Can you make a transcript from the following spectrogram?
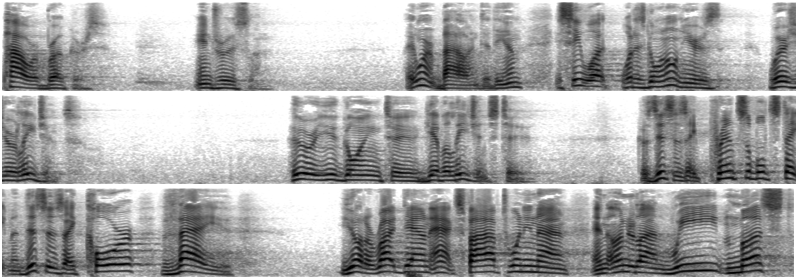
power brokers in Jerusalem. They weren't bowing to them. You see what, what is going on here is where's your allegiance? Who are you going to give allegiance to? Because this is a principled statement. This is a core value. You ought to write down Acts 5:29 and underline we must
